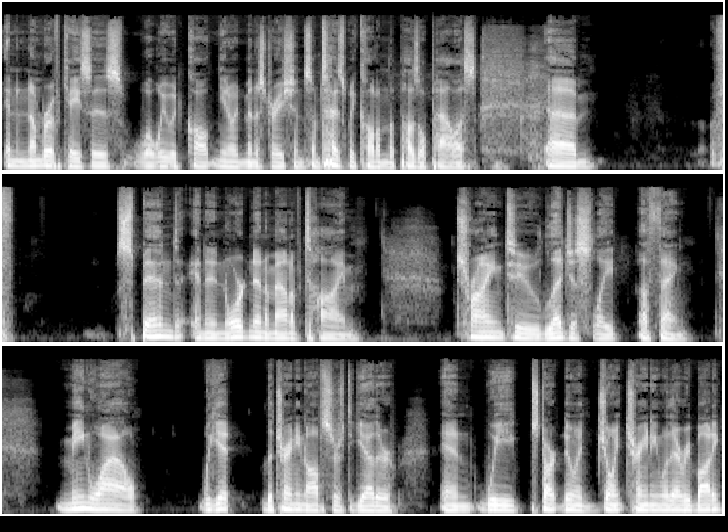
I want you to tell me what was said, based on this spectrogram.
in a number of cases what we would call, you know, administration. Sometimes we call them the puzzle palace. Um, f- spend an inordinate amount of time trying to legislate a thing. Meanwhile, we get the training officers together and we start doing joint training with everybody.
